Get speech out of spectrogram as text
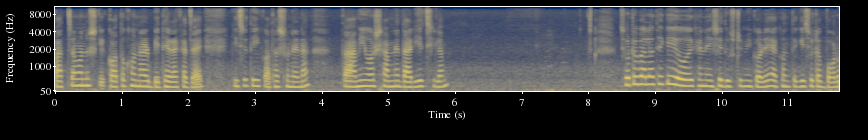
বাচ্চা মানুষকে কতক্ষণ আর বেঁধে রাখা যায়, কিছুতেই কথা শুনে না। তো আমি ওর সামনে দাঁড়িয়েছিলাম। ছোটবেলা থেকেই ও এখানে এসে দুষ্টুমি করে, এখন তো কিছুটা বড়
